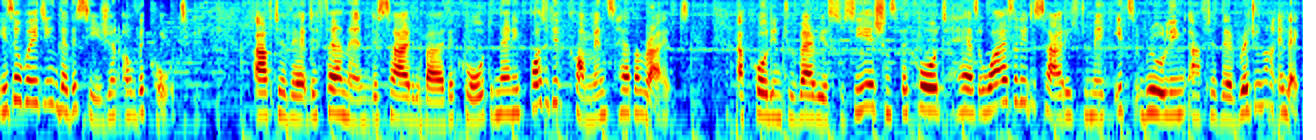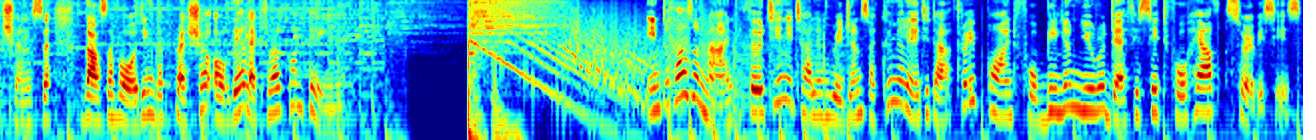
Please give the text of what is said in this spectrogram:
is awaiting the decision of the court. After the deferment decided by the court, many positive comments have arrived. According to various associations, the court has wisely decided to make its ruling after the regional elections, thus avoiding the pressure of the electoral campaign. In 2009, 13 Italian regions accumulated a 3.4 billion euro deficit for health services.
